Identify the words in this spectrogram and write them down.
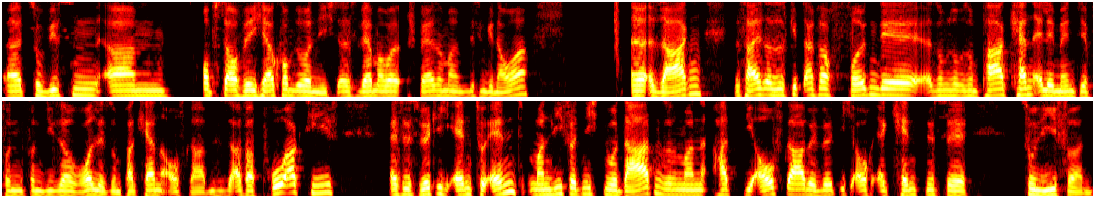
äh, zu wissen, ähm, ob es da auch wirklich herkommt oder nicht. Das werden wir aber später noch mal ein bisschen genauer äh, sagen. Das heißt also, es gibt einfach folgende, so, so, so ein paar Kernelemente von, von dieser Rolle, so ein paar Kernaufgaben. Es ist einfach proaktiv, es ist wirklich end-to-end. -End. Man liefert nicht nur Daten, sondern man hat die Aufgabe, wirklich auch Erkenntnisse zu liefern.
